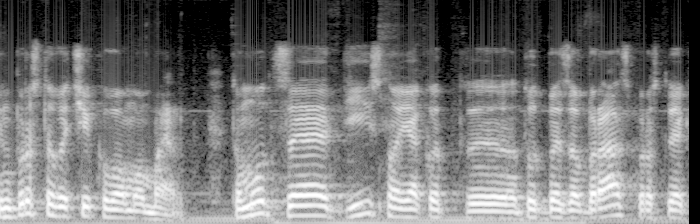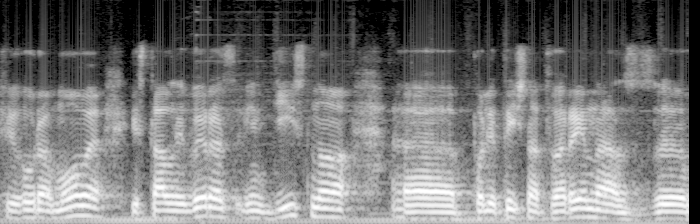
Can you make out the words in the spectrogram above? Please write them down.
він просто вичікував момент. Тому це дійсно, як от е, тут без образ, просто як фігура мови і сталий вираз. Він дійсно е, політична тварина з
